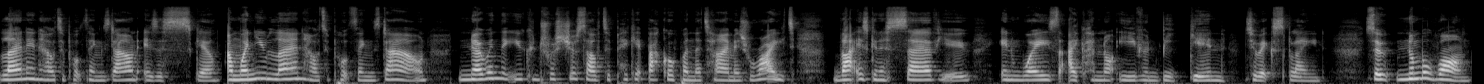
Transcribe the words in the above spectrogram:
Learning how to put things down is a skill. And when you learn how to put things down, knowing that you can trust yourself to pick it back up when the time is right, that is going to serve you in ways that I cannot even begin to explain. So, number one,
